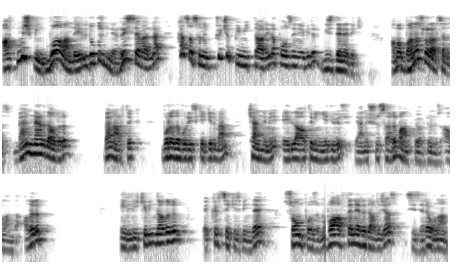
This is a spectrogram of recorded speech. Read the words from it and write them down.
60 bin bu alanda 59 binde risk severler kasasının küçük bir miktarıyla pozlanabilir. Biz denedik. Ama bana sorarsanız ben nerede alırım? Ben artık burada bu riske girmem. Kendimi 56.700 yani şu sarı bant gördüğünüz alanda alırım. 52 binde alırım ve 48 binde son pozumu bu hafta nerede alacağız? Sizlere onu.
